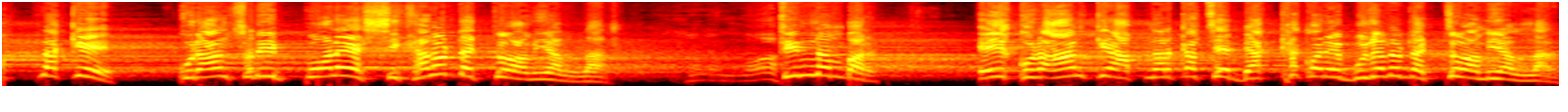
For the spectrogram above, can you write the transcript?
আপনাকে কোরআন শরীফ পড়ে শিখানোর দায়িত্ব আমি আল্লাহর। তিন নম্বর, এই কোরআনকে আপনার কাছে ব্যাখ্যা করে বোঝানোর দায়িত্ব আমি আল্লাহর।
